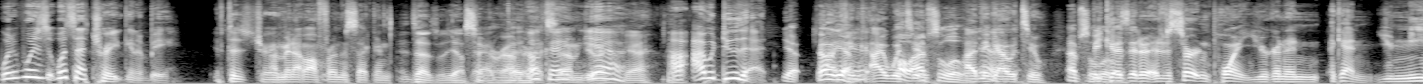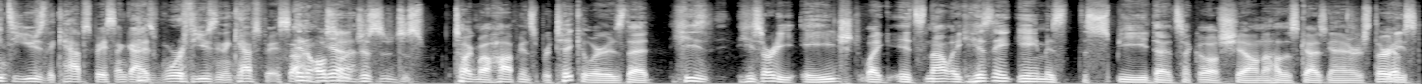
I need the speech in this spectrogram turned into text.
what, what is what's that trade going to be? If there's a trade, I mean, I'm off in the second. It does, yeah, second Yeah, round. that's okay, what I'm doing, yeah, yeah. I, I would do that. Yep. Oh, I yeah. think I would Oh, too. absolutely. I think Yeah. I would too. Absolutely. Because at a, at a certain point, you're gonna again, you need to use the cap space on guys worth using the cap space on. and also Yeah. just just talking about Hopkins in particular is that he's he's already aged. Like it's not like his game is the speed that it's like oh shit I don't know how this guy's gonna enter his thirties.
